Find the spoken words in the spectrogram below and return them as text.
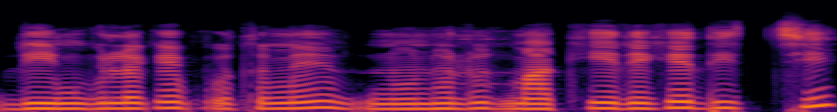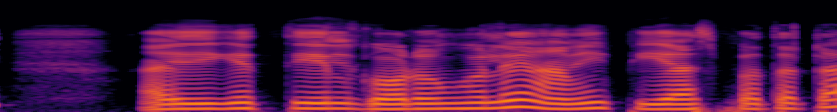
ডিমগুলোকে প্রথমে নুন হলুদ মাখিয়ে রেখে দিচ্ছি। আর এদিকে তেল গরম হলে আমি পেঁয়াজ পাতাটা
